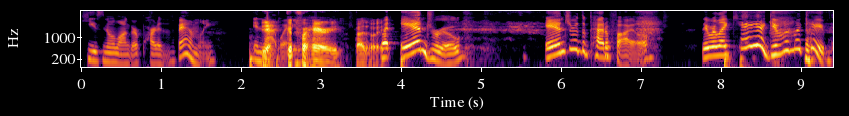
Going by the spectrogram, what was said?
he's no longer part of the family in Yeah, that way. good for Harry, by the way. But Andrew, Andrew the pedophile, they were like, yeah, yeah, give him a cape.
